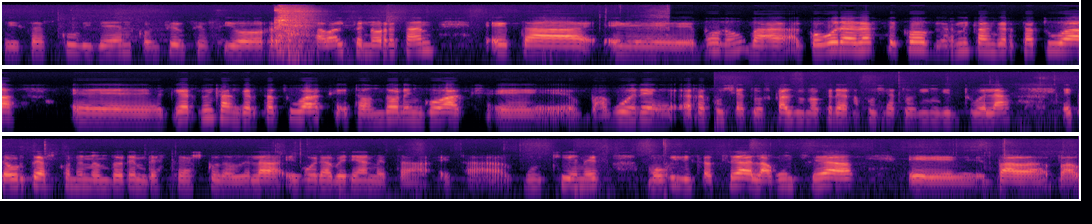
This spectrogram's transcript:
giza eskubideen kontzientziazio horren zabalpen horretan, eta, e, bueno, ba, gogora erazteko, Gernikan gertatua e, gernikan gertatuak eta ondorengoak e, bagu ere errefusiatu, euskaldunok ere errefusiatu egin gintuela, eta urte askonen ondoren beste asko daudela egoera berean eta eta gutxienez mobilizatzea, laguntzea, e, ba, ba,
